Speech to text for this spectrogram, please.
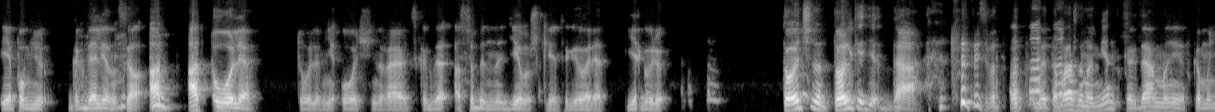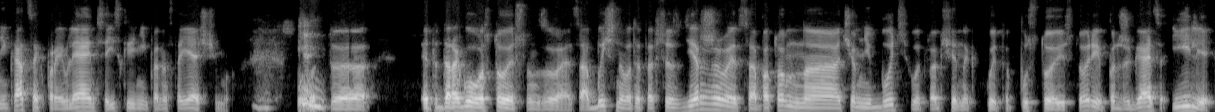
я помню, когда Лена сказала, а, а Толя, Толя мне очень нравится, когда особенно девушки это говорят. Я говорю, точно, только не... Да. То есть вот, вот это важный момент, когда мы в коммуникациях проявляемся искренне и по-настоящему. Вот, э, это дорогого стоит, что называется. Обычно вот это все сдерживается, а потом на чем-нибудь, вот вообще на какой-то пустой истории поджигается. Или,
